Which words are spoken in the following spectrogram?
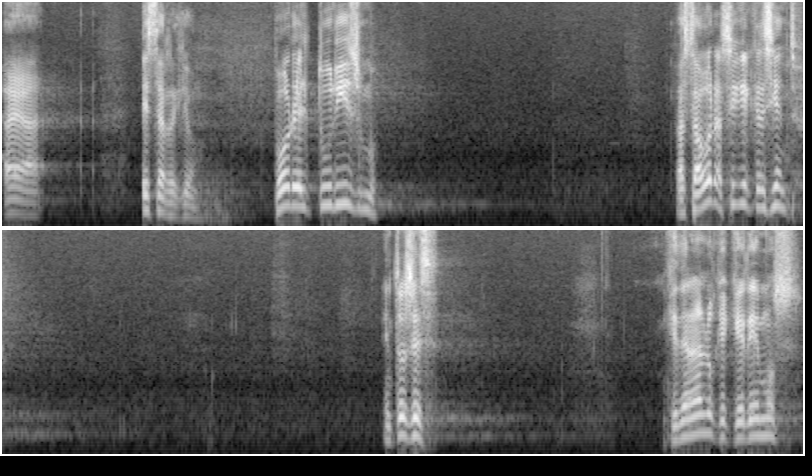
a esta región por el turismo. Hasta ahora sigue creciendo. Entonces, en general lo que queremos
